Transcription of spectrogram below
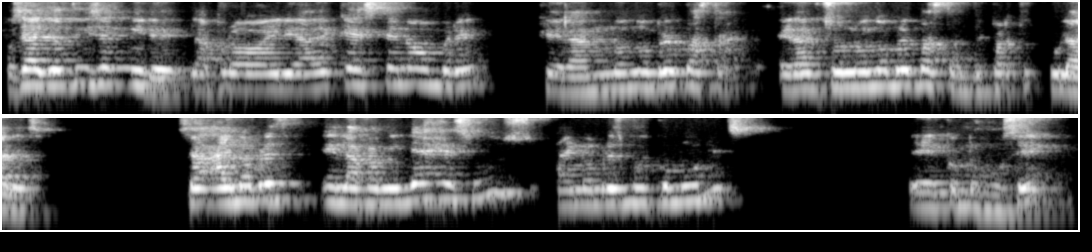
O sea, ellos dicen, mire, la probabilidad de que este nombre, que eran unos nombres bastante, eran, son unos nombres bastante particulares. O sea, hay nombres, en la familia de Jesús, hay nombres muy comunes, eh, como José,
